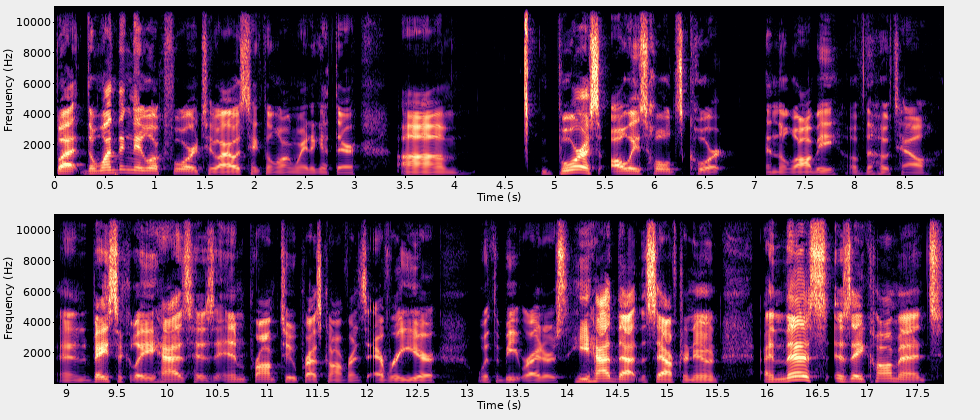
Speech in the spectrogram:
but the one thing they look forward to, I always take the long way to get there. Um, Boras always holds court in the lobby of the hotel and basically has his impromptu press conference every year with the beat writers. He had that this afternoon. And this is a comment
